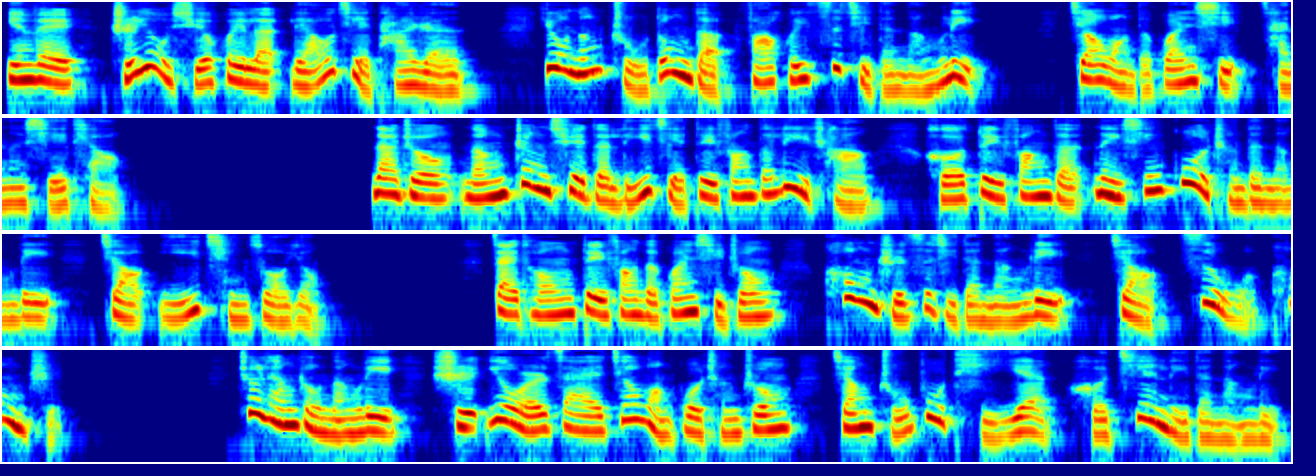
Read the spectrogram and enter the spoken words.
因为只有学会了了解他人。又能主动的发挥自己的能力，交往的关系才能协调。那种能正确的理解对方的立场和对方的内心过程的能力，叫移情作用。在同对方的关系中控制自己的能力，叫自我控制。这两种能力是幼儿在交往过程中将逐步体验和建立的能力。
